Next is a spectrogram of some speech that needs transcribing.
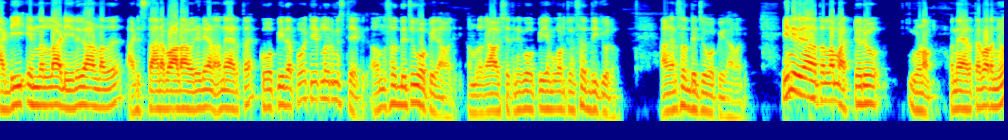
അടി എന്നുള്ള അടിയിൽ കാണുന്നത് അടിസ്ഥാന പാഠാവലിയുടെയാണ്. നേരത്തെ കോപ്പി ചെയ്തപ്പോൾ പറ്റിയിട്ടുള്ള ഒരു മിസ്റ്റേക്ക് അതൊന്ന് ശ്രദ്ധിച്ച് കോപ്പി ചെയ്താൽ മതി. നമ്മളൊരു ആവശ്യത്തിന് കോപ്പി ചെയ്യുമ്പോൾ കുറച്ചും ശ്രദ്ധിക്കുമല്ലോ. അങ്ങനെ ശ്രദ്ധിച്ച് കോപ്പി ചെയ്താൽ മതി. ഇനി ഇതിനകത്തുള്ള മറ്റൊരു ഗുണം. നേരത്തെ പറഞ്ഞു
